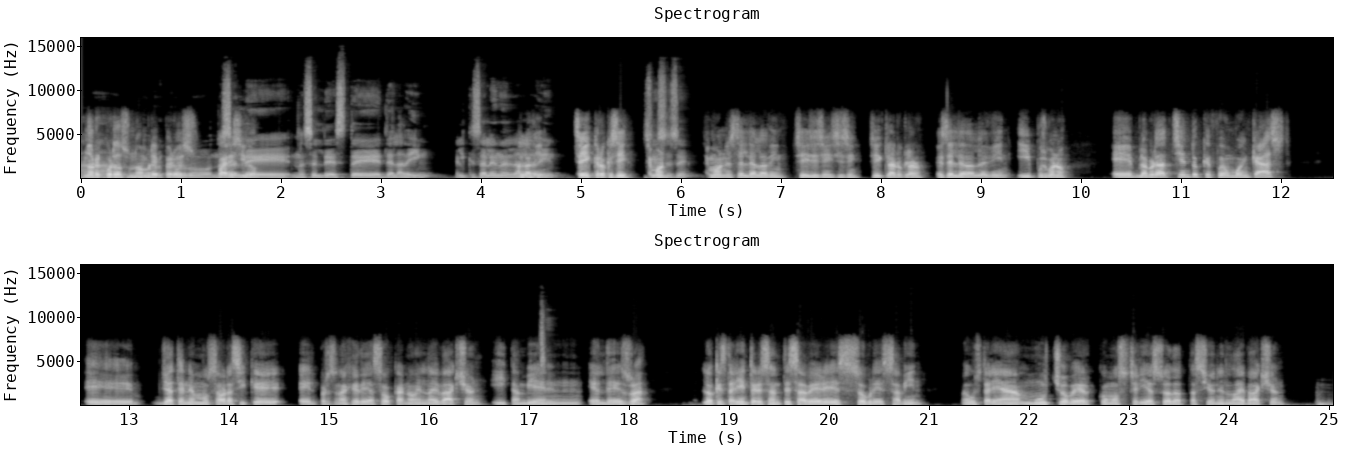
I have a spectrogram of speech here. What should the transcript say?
No Ah, recuerdo su no nombre, pero es recuerdo. ¿No es el parecido. de, no es el de este, de Aladdin? ¿El que sale en el ¿Aladdin? Aladdin? Sí, creo que sí. Simón. sí, sí. Simón es el de Aladdin. Sí, sí, sí, sí, sí. Sí, claro, claro. Es el de Aladdin. Y pues bueno, eh, la verdad siento que fue un buen cast. Eh, ya tenemos ahora sí que el personaje de Ahsoka, ¿no? En live action y también el de Ezra. Lo que estaría interesante saber es sobre Sabine. Me gustaría mucho ver cómo sería su adaptación en live action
